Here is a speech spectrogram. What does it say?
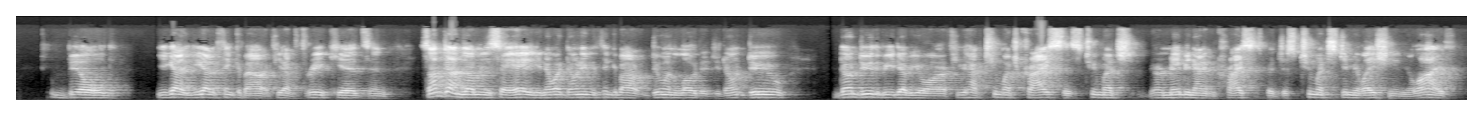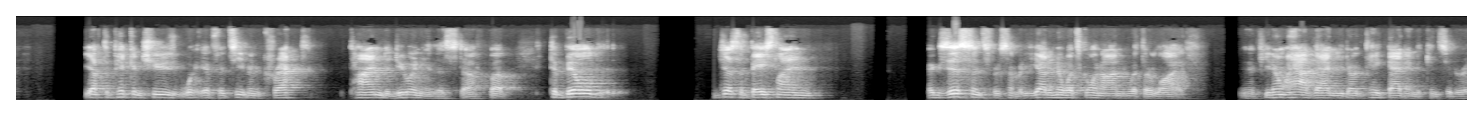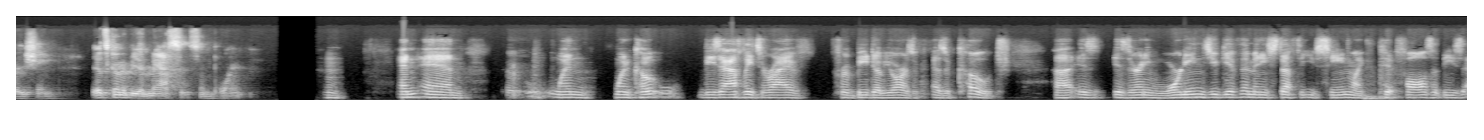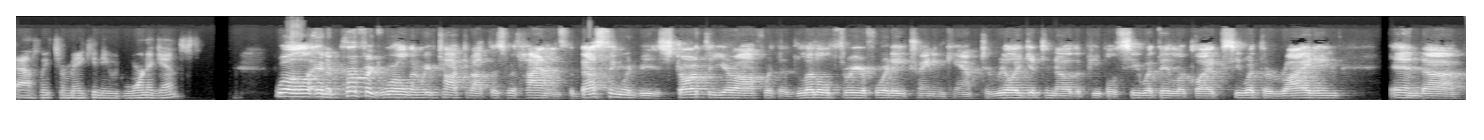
build. You got you got to think about if you have three kids, and sometimes I'm going to say, hey, you know what? Don't even think about doing LoToJa. You don't do don't do the BWR if you have too much crisis, too much, or maybe not even crisis, but just too much stimulation in your life. You have to pick and choose if it's even correct time to do any of this stuff. But to build just a baseline existence for somebody, you got to know what's going on with their life. And if you don't have that and you don't take that into consideration, it's going to be a mess at some point. Hmm. And and when when co- these athletes arrive for BWR as a, as a coach. Uh, is is there any warnings you give them? Any stuff that you've seen, like pitfalls that these athletes are making, that you would warn against? Well, in a perfect world, and we've talked about this with Highlands, the best thing would be to start the year off with a little three or four day training camp to really get to know the people, see what they look like, see what they're riding, and uh,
